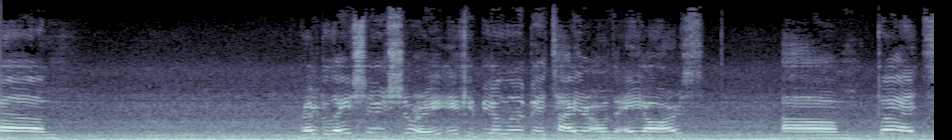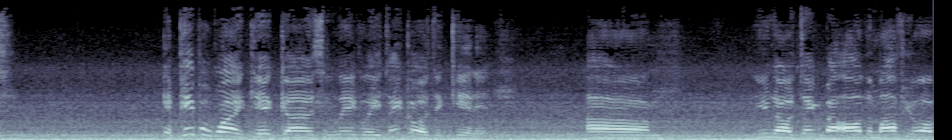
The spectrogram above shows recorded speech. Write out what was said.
Um, regulation, sure, it, it, can be a little bit tighter on the ARs, um, but if people want to get guns illegally, they go to get it. Um, you know, think about all the mafia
